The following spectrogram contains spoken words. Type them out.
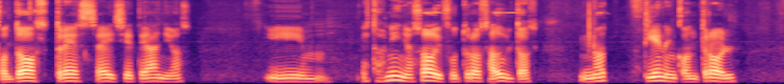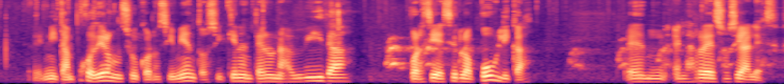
con 2, 3, 6, 7 años y estos niños hoy, futuros adultos, no tienen control eh, ni tampoco dieron su conocimiento si quieren tener una vida, por así decirlo, pública en, las redes sociales,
